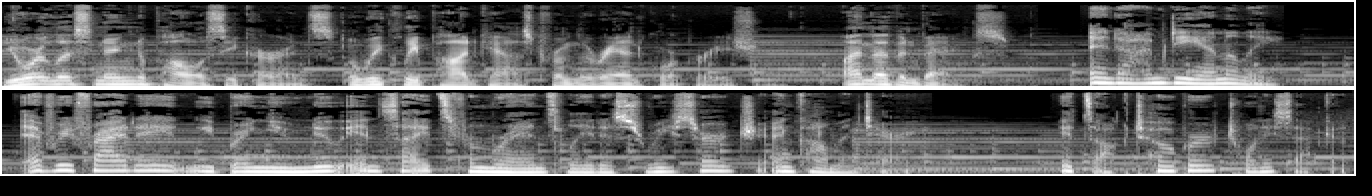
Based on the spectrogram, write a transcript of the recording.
You're listening to Policy Currents, a weekly podcast from the RAND Corporation. I'm Evan Banks. And I'm Deanna Lee. Every Friday, we bring you new insights from RAND's latest research and commentary. It's October 22nd.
